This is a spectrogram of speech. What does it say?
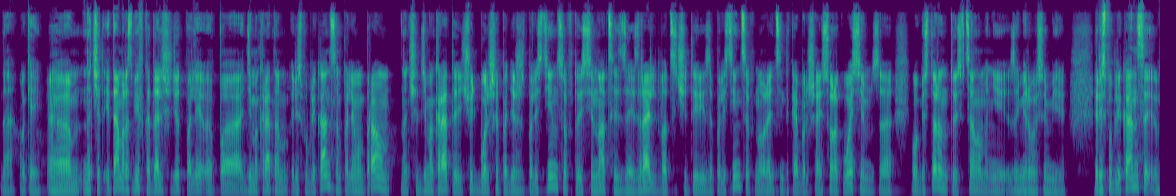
Да, окей. Эм, значит, и там разбивка дальше идет по, ле- по демократам, республиканцам, по левым правым. Значит, демократы чуть больше поддерживают палестинцев, то есть 17 за Израиль, 24 за палестинцев, но разница не такая большая, 48 за обе стороны, то есть в целом они за мир во всем мире. Республиканцы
